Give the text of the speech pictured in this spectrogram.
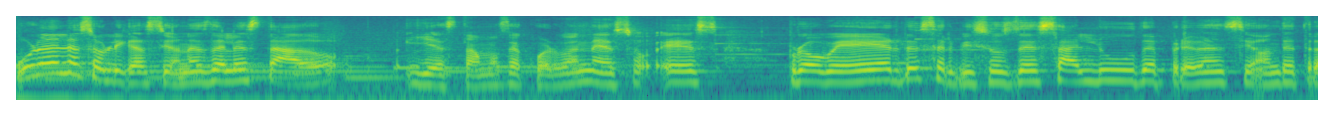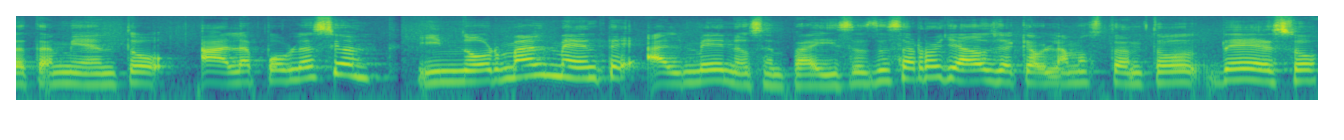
Una de las obligaciones del Estado, y estamos de acuerdo en eso, es proveer de servicios de salud, de prevención, de tratamiento a la población. Y normalmente, al menos en países desarrollados, ya que hablamos tanto de eso,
